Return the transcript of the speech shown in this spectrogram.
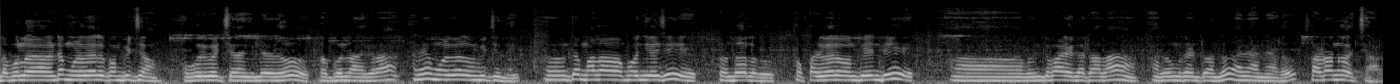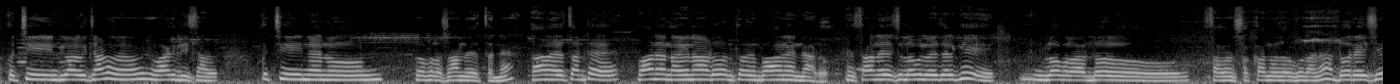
డబ్బులు అంటే మూడు వేలు పంపించాం. ఊరికి వచ్చేదానికి లేదు. డబ్బులు నా దగ్గర. అదే మూడు వేలు పంపించింది. అంటే మళ్ళీ ఫోన్ చేసి రెండు రోజులకు ఒక పదివేలు పంపించి ఇంటి బాడీ కట్టాలా? రూమ్ రెంట్ ఉంది అని అన్నాడు. సడన్గా వచ్చాడు. వచ్చి ఇంటికాడికి వచ్చాడు వాకి తీసినాడు వచ్చి నేను లోపల స్నానం చేస్తానే. స్నానం చేస్తుంటే బాగానే నవ్వినాడు అంత బాగానే అన్నాడు. నేను స్నానం చేసి లోపల వేసరికి లోపల డోర్ సగం సక్కంగా దొరుకుతాను డోర్ వేసి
